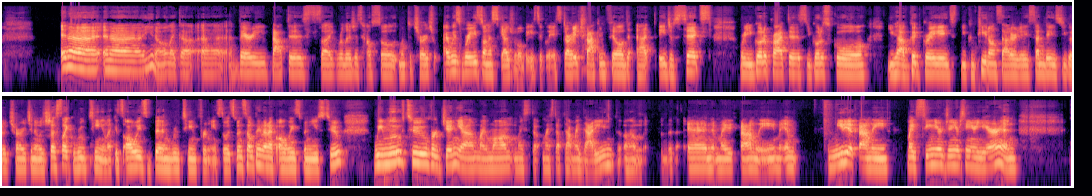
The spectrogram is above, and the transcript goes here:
in a in a you know like a, a very baptist like religious household went to church i was raised on a schedule basically i started track and field at age of six where you go to practice, you go to school, you have good grades, you compete on Saturdays, Sundays, you go to church. And it was just like routine. Like it's always been routine for me. So it's been something that I've always been used to. We moved to Virginia, my mom, my step, my stepdad, my daddy, um, and my family, my immediate family, my senior, junior, senior year. And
